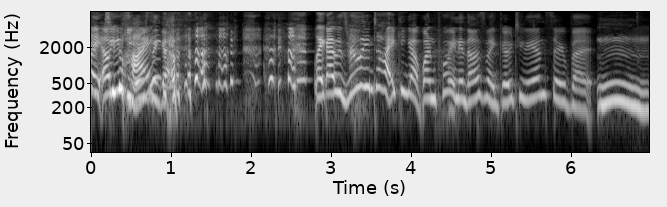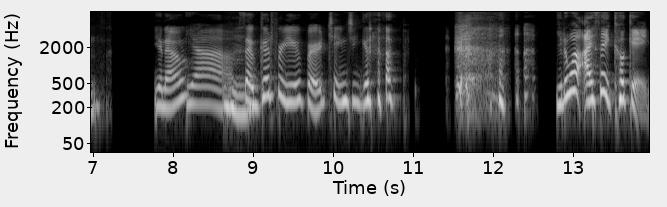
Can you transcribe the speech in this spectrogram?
say, oh, you hike? like, I was really into hiking at one point, and that was my go to answer, but mm. you know? yeah. Mhm. So good for you for changing it up. you know what? I say cooking.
